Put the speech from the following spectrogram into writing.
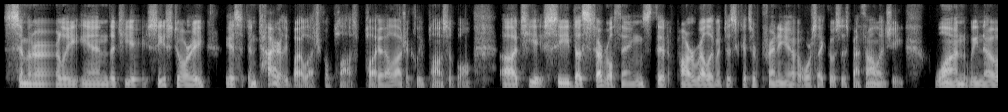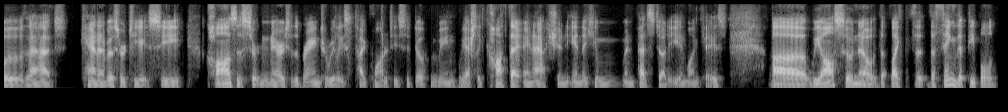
similarly in the THC story, it's entirely biological plaus- biologically plausible. Uh, THC does several things that are relevant to schizophrenia or psychosis pathology. One, we know that cannabis or THC causes certain areas of the brain to release high quantities of dopamine. We actually caught that in action in a human PET study in one case. Uh, we also know that, like, the, the thing that people,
